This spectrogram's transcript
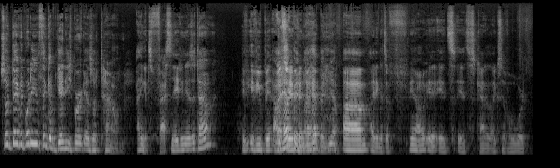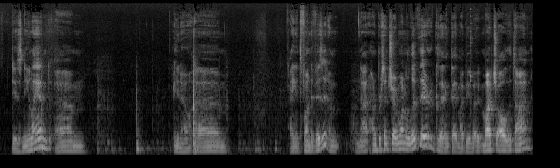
So, David, what do you think of Gettysburg as a town? I think it's fascinating as a town. If, if you've been, I have obviously been. I've okay. have been. Yeah. Um, I think it's a you know it, it's it's kind of like Civil War Disneyland. Um, you know, um, I think it's fun to visit. I'm not 100 percent sure I'd want to live there because I think that might be much all the time.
